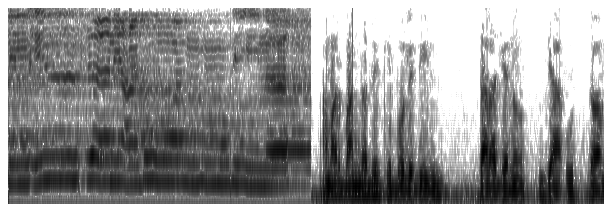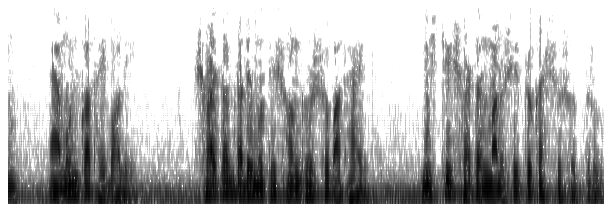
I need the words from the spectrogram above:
للإنسان عدوا مبينا আমার বান্দাদেরকে বলে দিন তারা যেন যা উত্তম এমন কথাই বলে শয়তান তাদের মধ্যে সংঘর্ষ বাধায় নিশ্চয়ই শয়তান মানুষের প্রকাশ্য শত্রু।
